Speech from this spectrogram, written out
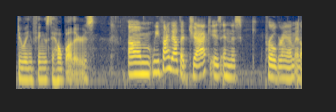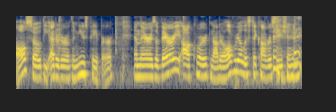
doing things to help others." Um, we find out that Jack is in this program and also the editor of the newspaper. And there is a very awkward, not at all realistic conversation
